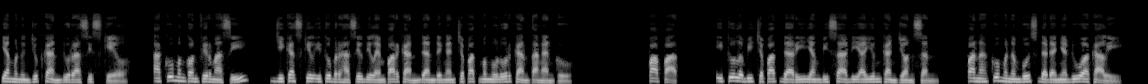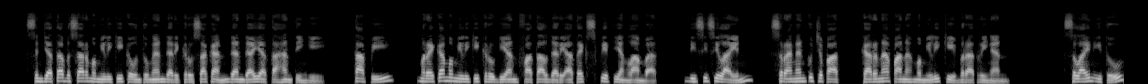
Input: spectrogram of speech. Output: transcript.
yang menunjukkan durasi skill. Aku mengkonfirmasi, jika skill itu berhasil dilemparkan dan dengan cepat mengulurkan tanganku. Papat. Itu lebih cepat dari yang bisa diayunkan Johnson. Panahku menembus dadanya dua kali. Senjata besar memiliki keuntungan dari kerusakan dan daya tahan tinggi. Tapi, mereka memiliki kerugian fatal dari attack speed yang lambat. Di sisi lain, seranganku cepat, karena panah memiliki berat ringan. Selain itu,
